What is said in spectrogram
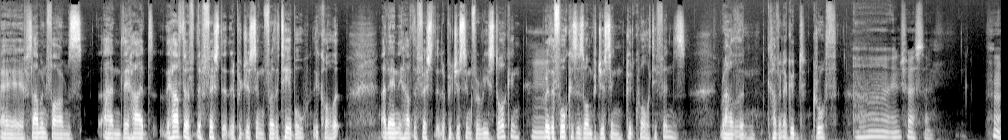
uh, salmon farms and they had they have their their fish that they're producing for the table, they call it, and then they have the fish that they're producing for restocking, Hmm. where the focus is on producing good quality fins rather than having a good growth. Ah, interesting. Huh.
